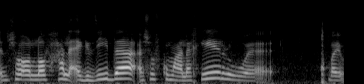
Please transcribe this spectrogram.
إن شاء الله في حلقة جديدة أشوفكم على خير و bye باي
